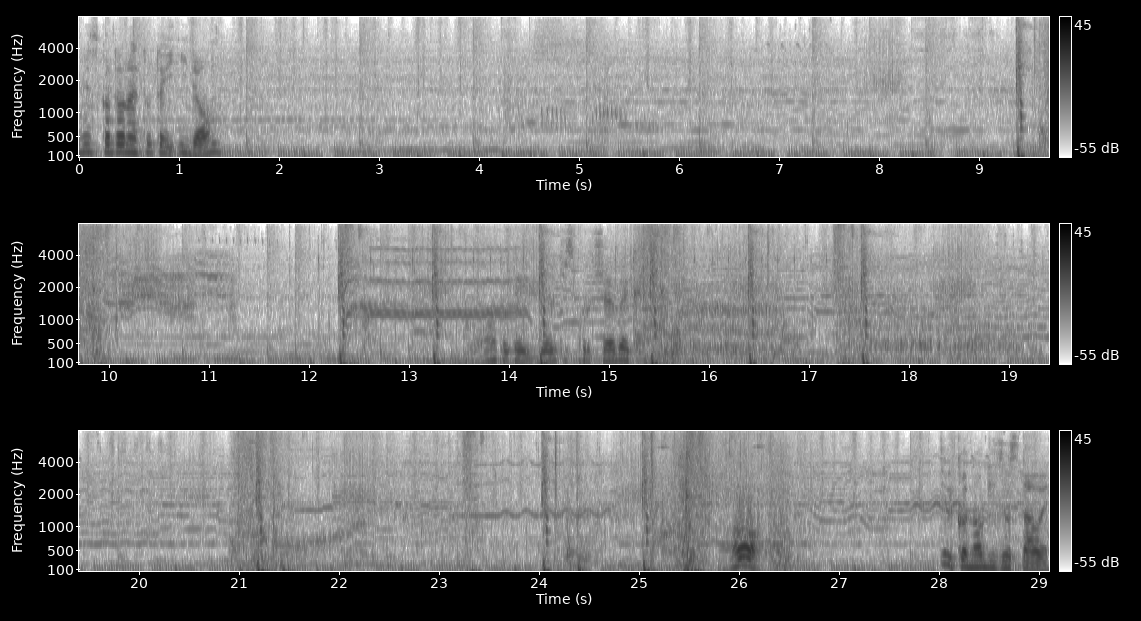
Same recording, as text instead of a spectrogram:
Więc skąd one tutaj idą? O, tutaj wielki skurczybyk. O! Tylko nogi zostały.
